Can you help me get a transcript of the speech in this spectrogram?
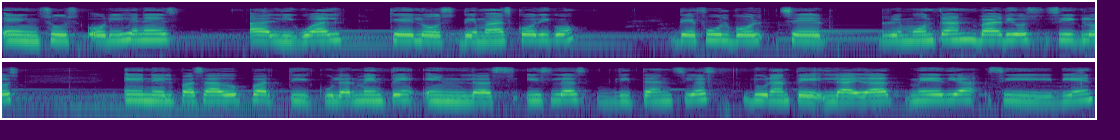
en sus orígenes, al igual que los demás códigos de fútbol, se remontan varios siglos en el pasado, particularmente en las Islas Británicas durante la Edad Media, si bien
